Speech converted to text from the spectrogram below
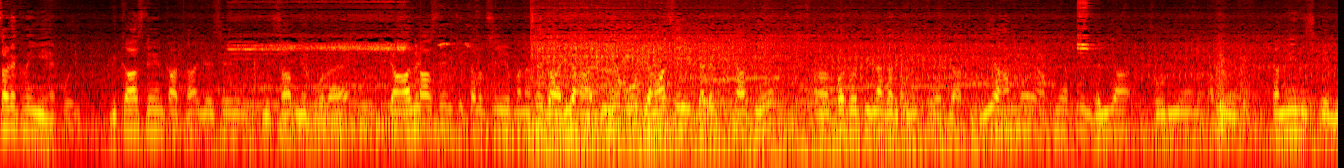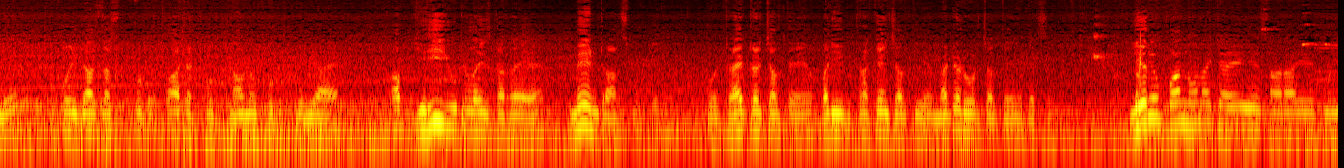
सड़क नहीं है कोई। विकास लेन का था, जैसे पीर साहब ने बोला है। कि विकास लेन की तरफ़ से ये बना से गाड़ियाँ आती हैं, वो यहाँ से डायरेक्ट जाती है भगवती नगर की ओर जाती है। ये हमने अपनी अपनी गलियाँ छोड़ी हैं, अपने कन्वीनियंस के लिए। कोई दस दस फुट आठ आठ फुट नौ नौ फुट गलियाँ है। अब यही यूटिलाइज कर रहे हैं मेन ट्रांसपोर्ट के लिए। कोई ट्रैक्टर चलते हैं, बड़ी ट्रकें चलती है मेटाडोर चलते हैं इधर से। ये तो बंद होना चाहिए ये सारा? ये कोई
